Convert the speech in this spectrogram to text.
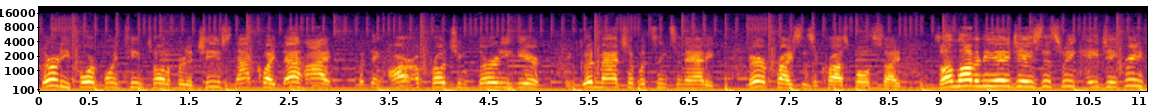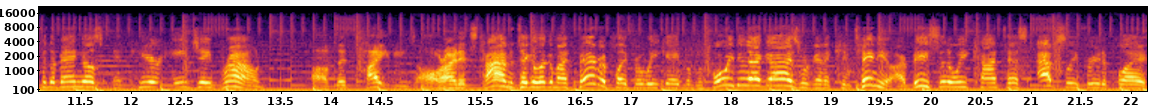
34 point team total for the Chiefs. Not quite that high, but they are approaching 30 here. A good matchup with Cincinnati. Fair prices across both sides. So I'm loving the AJs this week. AJ Green for the Bengals, and here AJ Brown of the Titans. All right, it's time to take a look at my favorite play for week eight. But before we do that, guys, we're going to continue our Beast of the Week contest, absolutely free to play.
